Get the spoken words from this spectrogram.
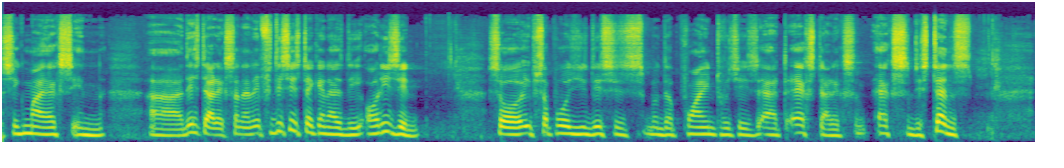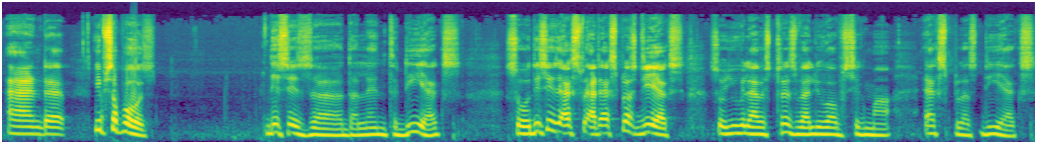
sigma x in this direction. And if this is taken as the origin So, if suppose this is the point which is at x direction x distance and uh, if suppose this is uh, the length dx. So, this is x at x plus dx. So, you will have a stress value of sigma x plus dx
